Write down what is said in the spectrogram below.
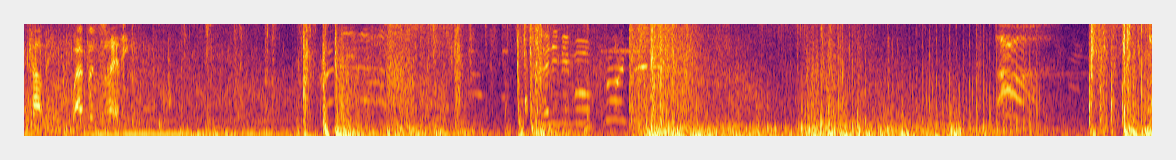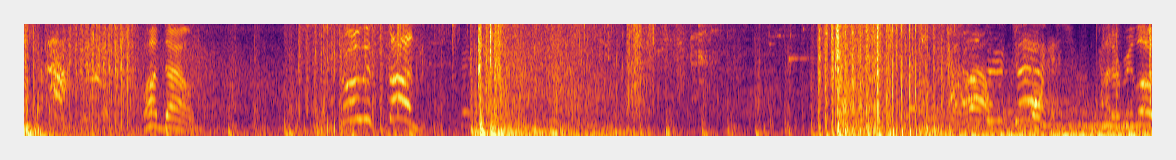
Enemy incoming. Weapons ready. Enemy move! Throwing ah! One down. Throw the stun! Focus. Gotta reload.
